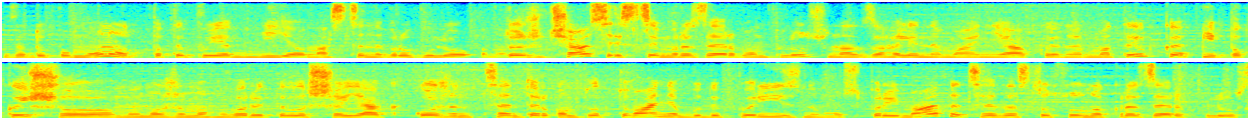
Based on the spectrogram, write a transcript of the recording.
за допомогою, от по типу як дія, у нас це не врегульовано. В той же час із цим резервом плюс у нас взагалі немає ніякої нормативки, і поки що ми можемо говорити лише як кожен центр комплектування буде по-різному сприймати цей застосунок резерв плюс.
